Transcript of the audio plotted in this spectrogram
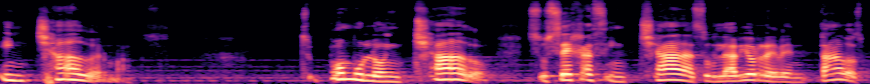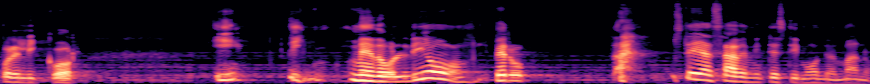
hinchado, hermanos. Su pómulo hinchado, sus cejas hinchadas, sus labios reventados por el licor. Y, me dolió, pero ah, usted ya sabe mi testimonio, hermano.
